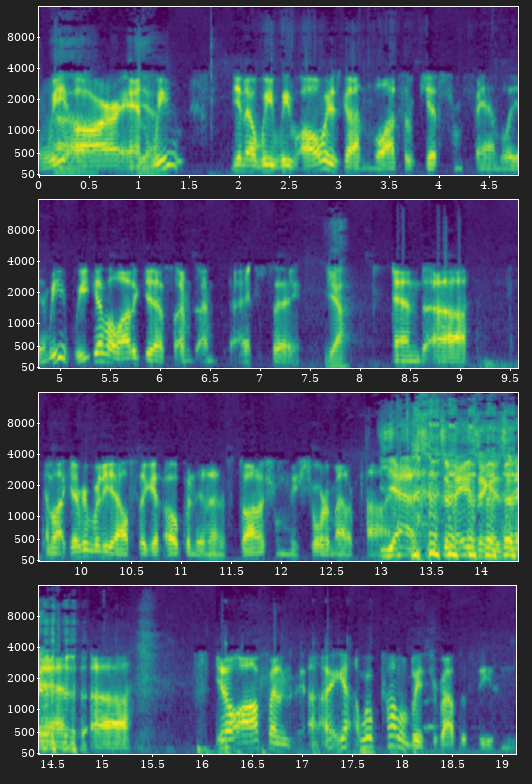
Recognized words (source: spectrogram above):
we uh, are, and yeah. we, you know, we we've always gotten lots of gifts from family, and we we give a lot of gifts. I'm, I'm I have to say, Yeah. and uh, and like everybody else, they get opened in an astonishingly short amount of time. Yes, it's amazing, isn't it? and uh, you know, often uh, yeah, we'll probably throughout the season.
